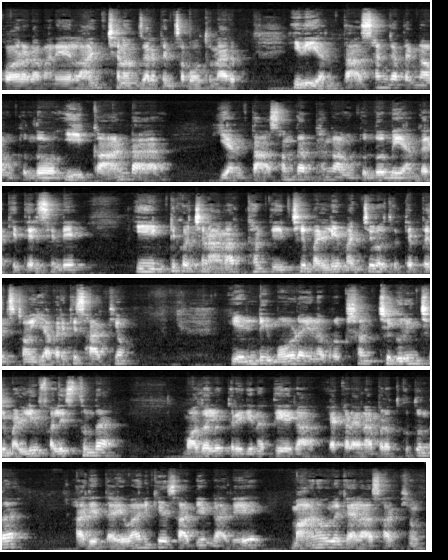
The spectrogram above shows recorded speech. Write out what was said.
కోరడం అనే లాంఛనం జరిపించబోతున్నారు. ఇది ఎంత అసంగతంగా ఉంటుందో ఈ కాండ ఎంత అసందర్భంగా ఉంటుందో మీ అందరికీ తెలిసిందే. ఈ ఇంటికి వచ్చిన అనర్థం తీర్చి మళ్ళీ మంచి రోజులు తెప్పించడం ఎవరికి సాధ్యం? ఎండి మోడైన వృక్షం చిగురించి మళ్ళీ ఫలిస్తుందా? మొదలు తిరిగిన తీగ ఎక్కడైనా బ్రతుకుతుందా? అది దైవానికే సాధ్యం కాదే మానవులకు ఎలా సాధ్యం?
